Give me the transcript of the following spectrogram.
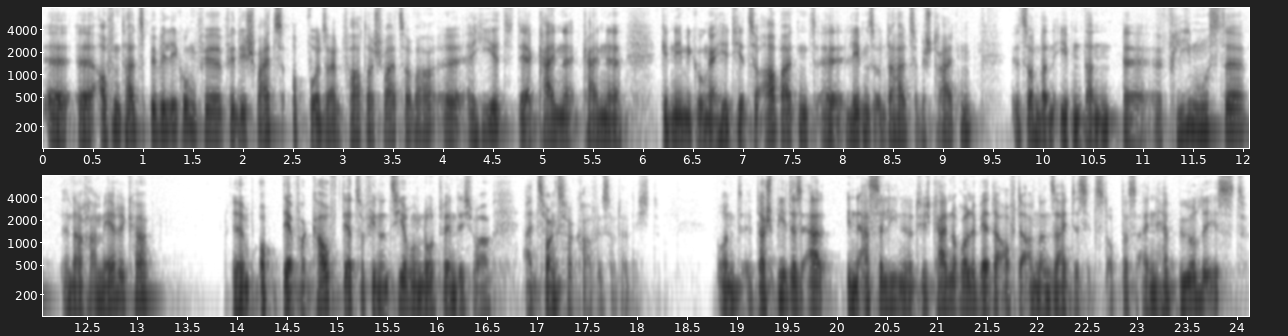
äh, äh, Aufenthaltsbewilligung für, für die Schweiz, obwohl sein Vater Schweizer war, äh, erhielt, der keine, keine Genehmigung erhielt, hier zu arbeiten, äh, Lebensunterhalt zu bestreiten, sondern eben dann äh, fliehen musste nach Amerika. Ähm, ob der Verkauf, der zur Finanzierung notwendig war, ein Zwangsverkauf ist oder nicht. Und da spielt es in erster Linie natürlich keine Rolle, wer da auf der anderen Seite sitzt. Ob das ein Herr Bürle ist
